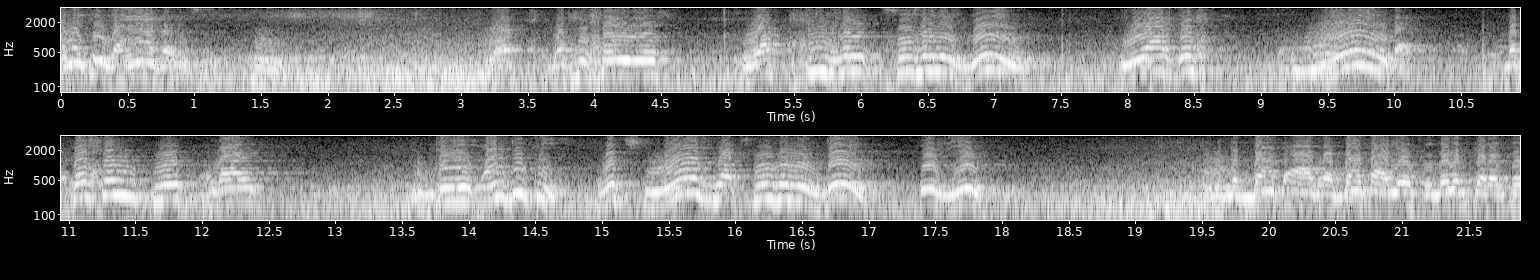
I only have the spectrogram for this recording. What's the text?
એનાથી જાણ્યા કરું છું What he saying is, what Susan, season is doing, you are just doing that. The person who, well, the entity which knows what Susan is doing is you. અને બધા આ બધા કાર્યો સુધર જ કરે છે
